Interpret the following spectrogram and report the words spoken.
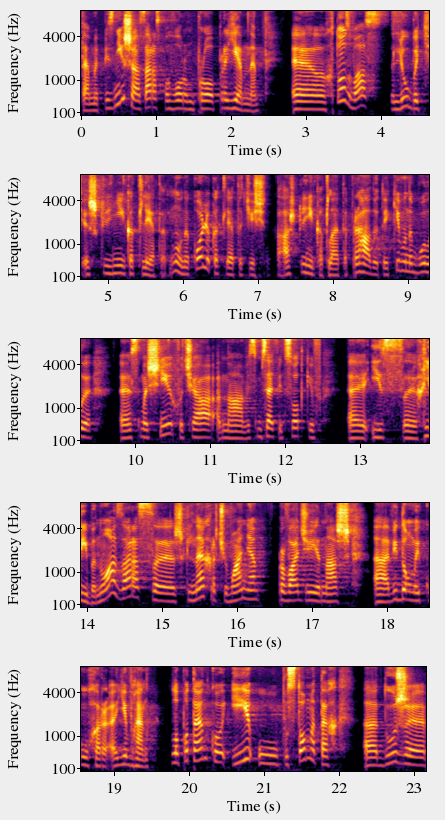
теми пізніше, а зараз поговоримо про приємне. Е, хто з вас любить шкільні котлети? Ну, не колю котлети Тіщенка, а шкільні котлети. Пригадуйте, які вони були е, смачні, хоча на 80% е, із хліба. Ну а зараз шкільне харчування впроваджує наш відомий кухар Євген Клопотенко. І у пустометах дуже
